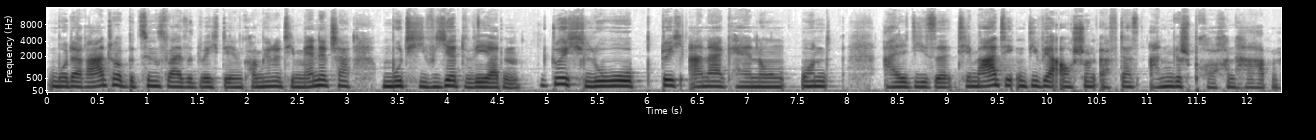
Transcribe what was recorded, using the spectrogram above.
Moderator beziehungsweise durch den Community Manager motiviert werden. Durch Lob, durch Anerkennung und all diese Thematiken, die wir auch schon öfters angesprochen haben.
